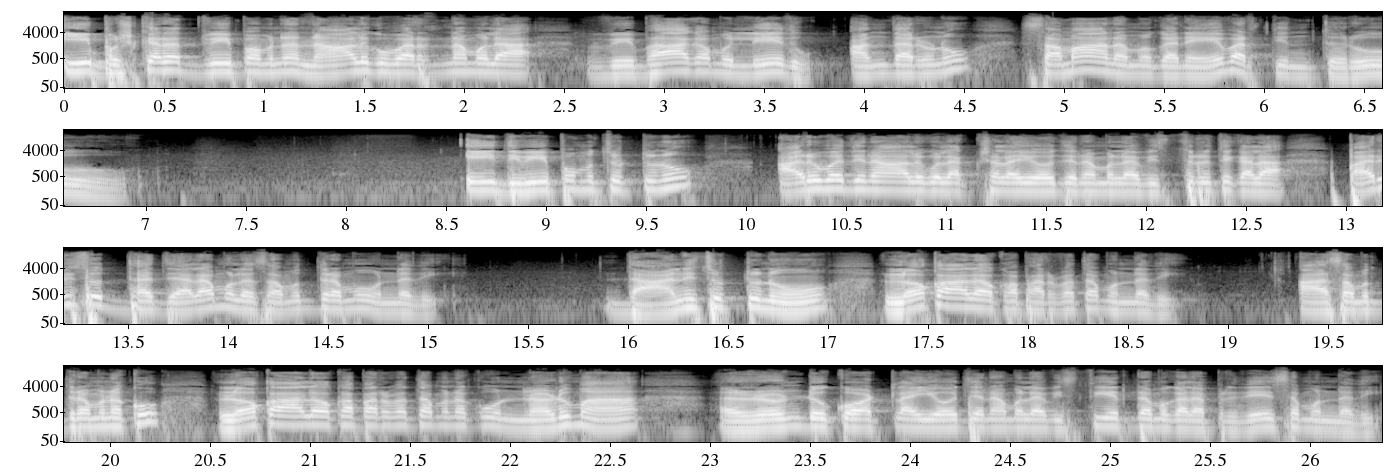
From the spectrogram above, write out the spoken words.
ఈ పుష్కర ద్వీపమున నాలుగు వర్ణముల విభాగము లేదు. అందరును సమానముగానే వర్తింతురు. ఈ ద్వీపము చుట్టూను అరవది నాలుగు లక్షల యోజనముల విస్తృతి గల పరిశుద్ధ జలముల సముద్రము ఉన్నది. దాని చుట్టూను లోకాలోక పర్వతం ఉన్నది. ఆ సముద్రమునకు లోకాలోక పర్వతమునకు నడుమ రెండు కోట్ల యోజనముల విస్తీర్ణము గల ప్రదేశమున్నది.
